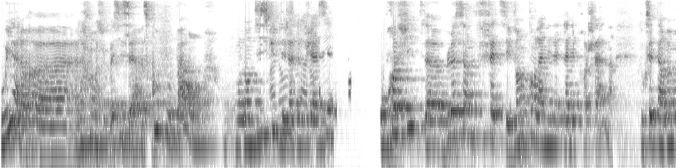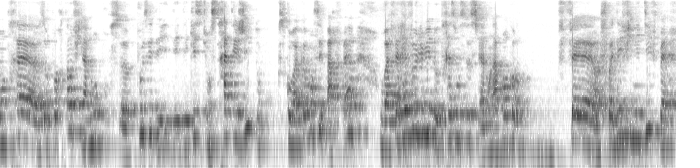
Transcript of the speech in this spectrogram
Oui, alors, euh, alors je ne sais pas si c'est un scoop ou pas, on, en discute ah déjà depuis assez On profite, euh, Blossom fête ses 20 ans l'année prochaine, donc c'est un moment très euh, opportun finalement pour se poser des, questions stratégiques. Donc ce qu'on va commencer par faire, on va faire évoluer notre raison sociale. On n'a pas encore fait un choix définitif, mais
